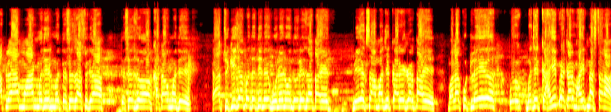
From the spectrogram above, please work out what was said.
आपल्या मानमधील मग तसेच असू द्या तसेच खटावमध्ये ह्या चुकीच्या पद्धतीने गुन्हे नोंदवले जात आहेत. मी एक सामाजिक कार्यकर्ता आहे. मला कुठलेही म्हणजे काही प्रकार माहीत नसताना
